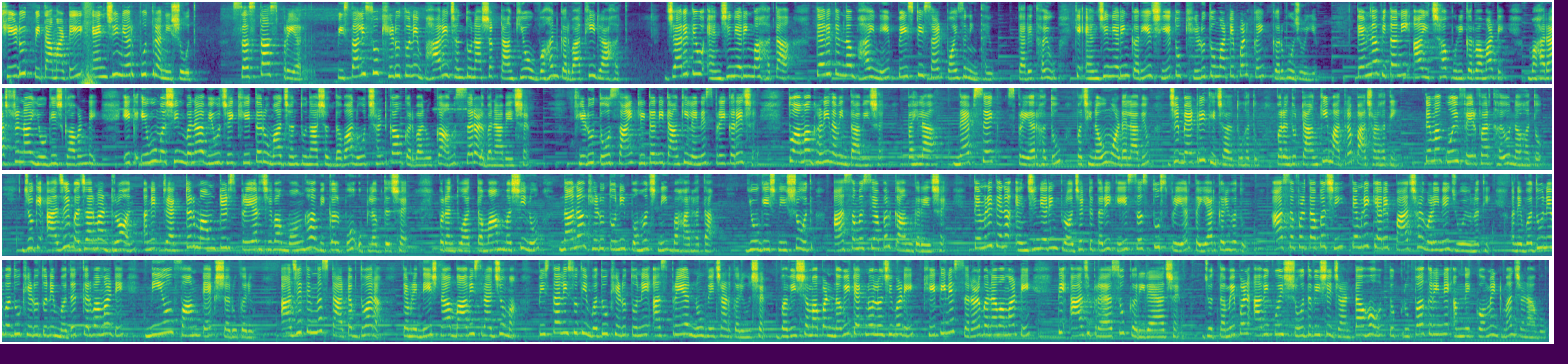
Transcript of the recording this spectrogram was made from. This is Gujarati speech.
ખેડૂત પિતા માટે એન્જિનિયર પુત્રની શોધ. સસ્તા સ્પ્રેયર. પિસ્તાલીસો ખેડૂતોને ભારે જંતુનાશક ટાંકીઓ વહન કરવાથી રાહત. જ્યારે તેઓ એન્જિનિયરિંગમાં હતા, ત્યારે તેમના ભાઈને પેસ્ટિસાઇડ પોઈઝનિંગ થયું. ત્યારે થયું કે એન્જિનિયરિંગ કરીએ છીએ તો ખેડૂતો માટે પણ કંઈક કરવું જોઈએ. તેમના પિતાની આ ઈચ્છા પૂરી કરવા માટે મહારાષ્ટ્રના યોગેશ ગાવંડે એક એવું મશીન બનાવ્યું જે ખેતરોમાં જંતુનાશક દવાનો છંટકાવ કરવાનું કામ સરળ બનાવે છે. ખેડૂતો સાઠ લીટરની ટાંકી લઈને સ્પ્રે કરે છે. તો આમાં ઘણી નવીનતા આવી છે. પહેલાં નેપસેક સ્પ્રેયર હતું, પછી નવું મોડેલ આવ્યું જે બેટરીથી ચાલતું હતું, પરંતુ ટાંકી માત્ર પાછળ હતી. તેમાં કોઈ ફેરફાર થયો ન હતો. જો કે આજે બજારમાં ડ્રોન અને ટ્રેક્ટર માઉન્ટેડ સ્પ્રેયર જેવા મોંઘા વિકલ્પો ઉપલબ્ધ છે. પરંતુ આ તમામ મશીનો નાના ખેડૂતોની પહોંચની બહાર હતા. યોગેશની શોધ આ સમસ્યા પર કામ કરે છે. તેમણે તેના એન્જિનિયરિંગ પ્રોજેક્ટ તરીકે સસ્તું સ્પ્રેયર તૈયાર કર્યું હતું. આ સફળતા પછી તેમણે ક્યારે પાછળ વળીને જોયું નથી અને વધુને વધુ ખેડૂતોને મદદ કરવા માટે નિયો ફાર્મ ટેક શરૂ કર્યું. આજે તેમના સ્ટાર્ટઅપ દ્વારા તેમણે દેશના બાવીસ રાજ્યોમાં પિસ્તાલીસોથી વધુ ખેડૂતોને આ સ્પ્રેયરનું વેચાણ કર્યું છે. ભવિષ્યમાં પણ નવી ટેકનોલોજી વડે ખેતીને સરળ બનાવવા માટે તે આ જ પ્રયાસો કરી રહ્યા છે. જો તમે પણ આવી કોઈ શોધ વિશે જાણતા હો તો કૃપા કરીને અમને કોમેન્ટમાં જણાવો.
